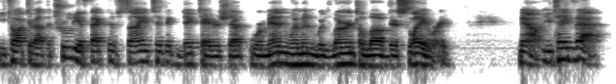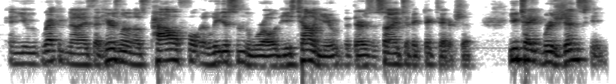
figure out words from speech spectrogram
he talked about the truly effective scientific dictatorship where men and women would learn to love their slavery. Now, you take that and you recognize that here's one of the most powerful elitists in the world, and he's telling you that there's a scientific dictatorship. You take Brzezinski,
